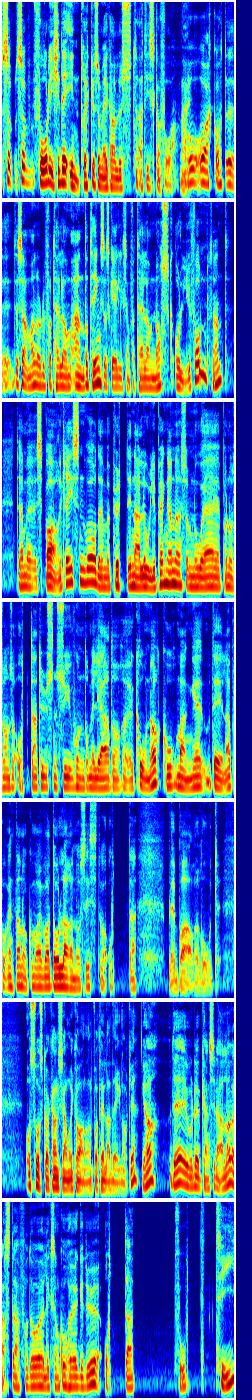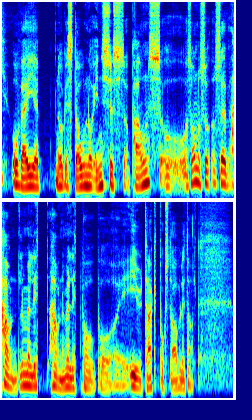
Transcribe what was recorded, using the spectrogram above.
så, så får de ikke det inntrykket som jeg har lyst at de skal få. Og, og akkurat det, det samme når du forteller om andre ting, så skal jeg liksom fortelle om norsk oljefond, sant? Der med sparegrisen vår, der vi putter inn alle oljepengene, som nå er på noe sånn som 8700 milliarder eh, kroner. Hvor mange deler på Vent nå, hvor var dollaren nå sist? Det var åtte. Ble bare rot. Og så skal kanskje amerikaneren fortelle deg noe? Ja, det er jo det, kanskje det aller verste, for da liksom, hvor høy er du? Åtte fot ti, og veier noe stone og inches og pounds og, og sånn, og så, så havner vi litt, havner vi litt på, på, i utakt, bokstavelig talt.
